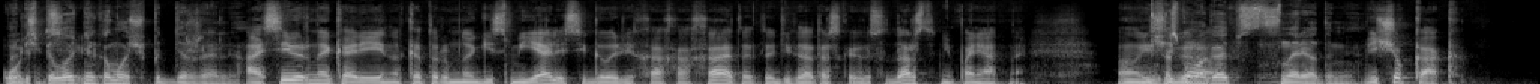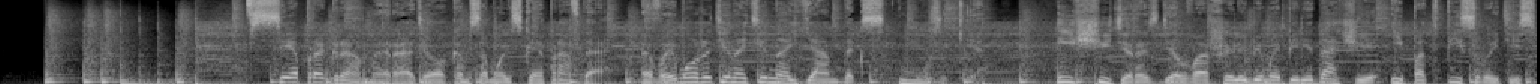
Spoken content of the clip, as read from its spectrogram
Очень Беспилотникам серьезно. очень поддержали. А Северная Корея, над которой многие смеялись и говорили, ха-ха-ха, это, это диктаторское государство непонятное. Сейчас помогают снарядами. Еще как. Все программы «Радио Комсомольская правда» вы можете найти на Яндекс Музыке. Ищите раздел вашей любимой передачи и подписывайтесь,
